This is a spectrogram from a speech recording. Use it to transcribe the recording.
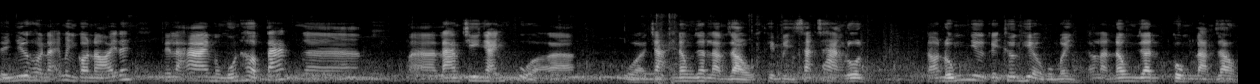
Thì như hồi nãy mình có nói đấy thế là ai mà muốn hợp tác à, mà làm chi nhánh của à, của trại nông dân làm giàu thì mình sẵn sàng luôn. Nó đúng như cái thương hiệu của mình đó là nông dân cùng làm giàu.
